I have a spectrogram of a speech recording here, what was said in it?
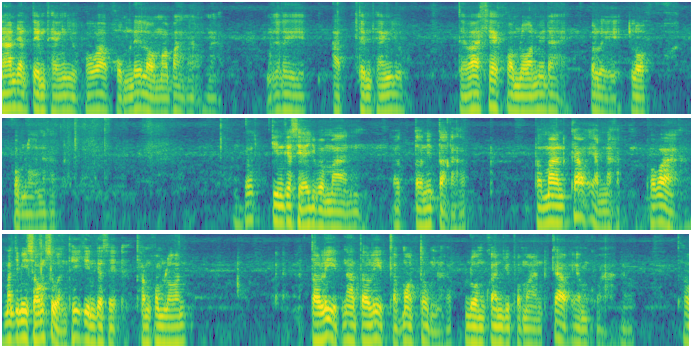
น้ำยังเต็มแทงอยู่ เพราะว่าผมได้ลองมาบ้างแล้วนะครับมันก็เลยอัดเต็มแทงอยู่ แต่ว่าแค่ความร้อนไม่ได้ ก็เลยรอความร้อนนะครับก็กินกระแสอยู่ประมาณตอนนี้ตัดนะครับ ประมาณ 9 แอมป์นะครับ เพราะว่ามันจะมีสองส่วนที่กินกระแสทำความร้อนเตารีดหน้าเตารีดกับหม้อต้มนะครับ รวมกันอยู่ประมาณ 9 แอมป์กว่านะครับเท่า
